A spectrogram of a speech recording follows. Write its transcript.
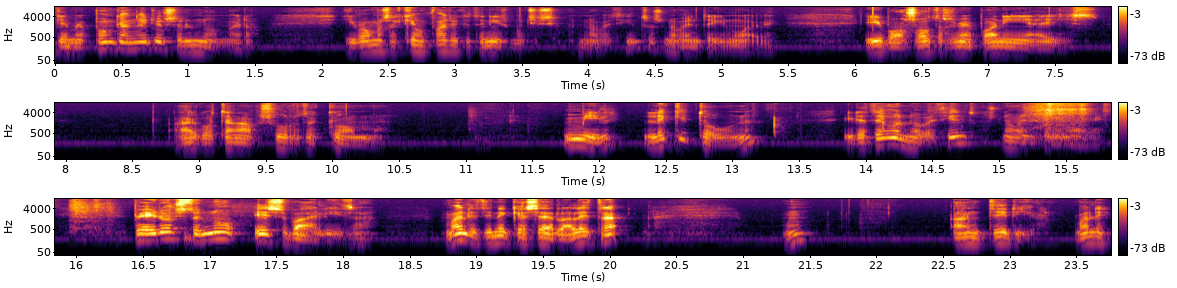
Que me pongan ellos el número. Y vamos aquí a un fallo que tenéis muchísimo. 999. Y vosotros me poníais algo tan absurdo como 1000, le quito una y le tengo el 999. Pero esto no es válida. ¿Vale? Tiene que ser la letra anterior. ¿Vale?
